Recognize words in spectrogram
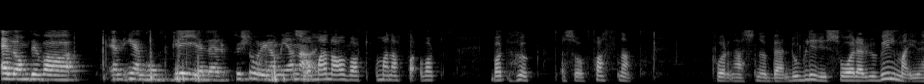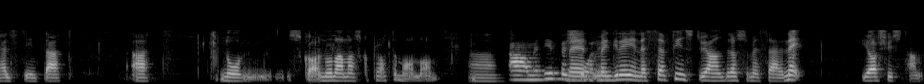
Eller om det var en engångsgrej eller, förstår du vad jag menar? Så om man har varit, om man har varit, varit högt, alltså fastnat på den här snubben, då blir det ju svårare. Då vill man ju helst inte att, att någon ska, någon annan ska prata med honom. Ja. Ja men det är förståeligt. Men, men grejen är, sen finns det ju andra som är så här: nej, jag har kysst han.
